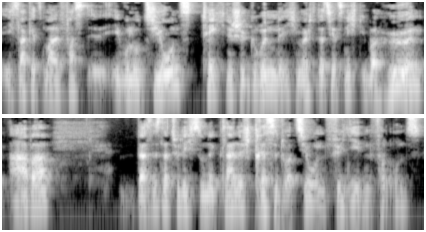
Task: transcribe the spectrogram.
ich sag jetzt mal fast äh, evolutionstechnische Gründe. Ich möchte das jetzt nicht überhöhen, aber das ist natürlich so eine kleine Stresssituation für jeden von uns.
